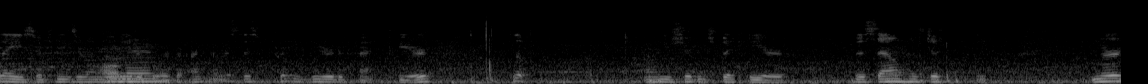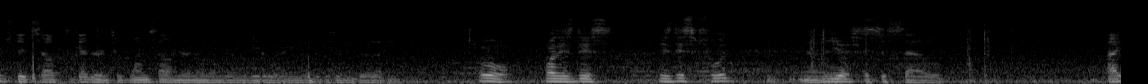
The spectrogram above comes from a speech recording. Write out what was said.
place, which means you're on the Oh, man. leaderboard. But I've noticed this pretty weird effect here. Look. Oh, you shouldn't split here. The cell has just merged itself together into one cell and you're no longer on the leaderboard anymore because you're number 11. Oh, what is this? Is this food? No, Yes. it's a cell. I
